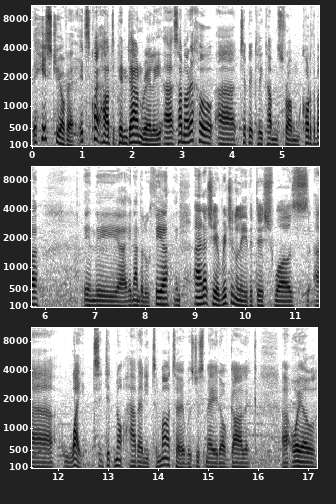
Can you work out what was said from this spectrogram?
The history of it, it's quite hard to pin down really. Uh, salmorejo uh, typically comes from Cordoba in the uh, in Andalusia, and actually originally the dish was uh, white. It did not have any tomato. It was just made of garlic, uh, oil,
